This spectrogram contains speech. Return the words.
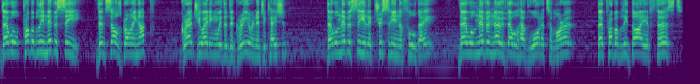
They will probably never see themselves growing up, graduating with a degree or an education. They will never see electricity in a full day. They will never know if they will have water tomorrow. They'll probably die of thirst,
